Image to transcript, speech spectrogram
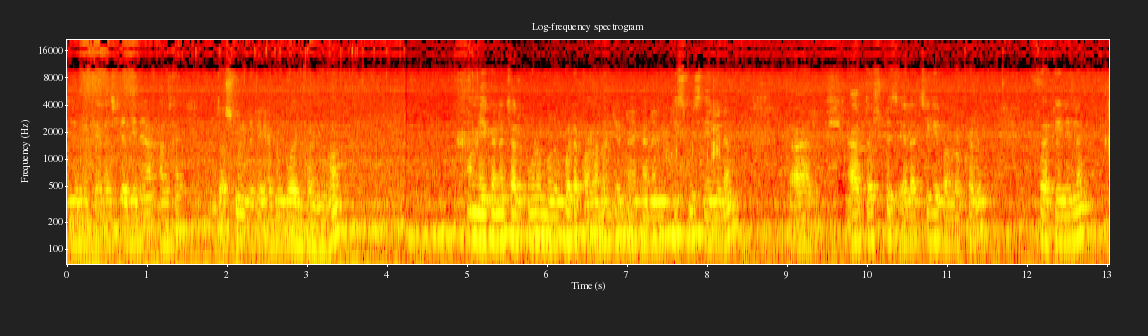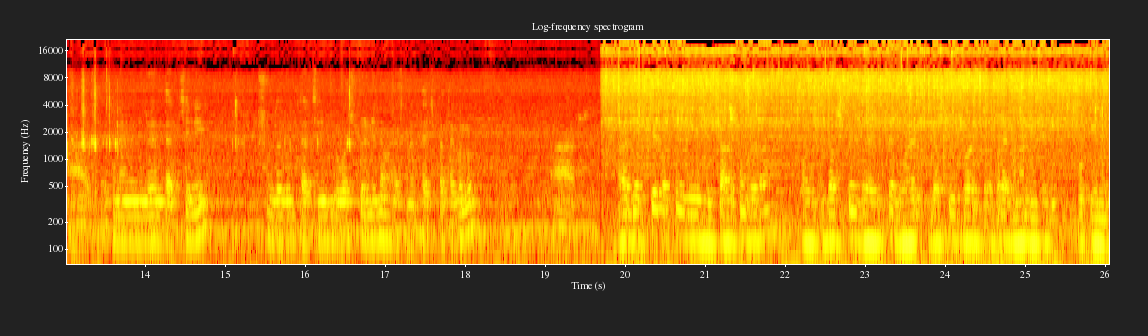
এই জন্য একটা এলাচিটা দিয়ে দিলাম হালকা দশ মিনিট এটাকে এখন বয়েল করে নেব। আমি এখানে চাল কুমড়ো মুরব্বাটা পাকানোর জন্য এখানে আমি কিশমিশ নিয়ে নিলাম। আর আর দশ পিস এলাচিকে ভালো করে ফাটিয়ে নিলাম। আর এখানে আমি নিলাম দারচিনি, সুন্দর করে দারচিনিগুলো ওয়াশ করে নিলাম। আর এখানে তেজপাতাগুলো আর আর দেখতে পাচ্ছেন যে চাল কুমড়োটা দশ মিনিট হয়ে গেছে বয়েল, দশ মিনিট বয়েল করার পরে এখন আমি ফুটিয়ে নেব।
